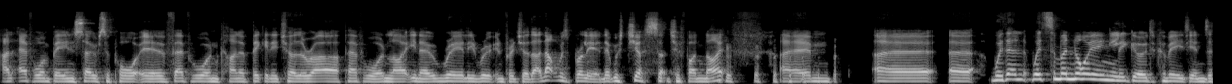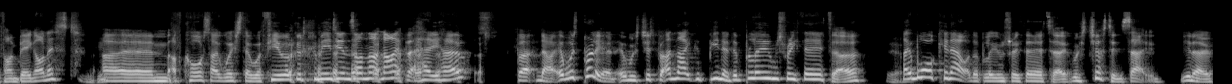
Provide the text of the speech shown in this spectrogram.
and everyone being so supportive, everyone kind of bigging each other up, everyone like you know really rooting for each other. That was brilliant. It was just such a fun night. um, uh, uh, with an, with some annoyingly good comedians, if I'm being honest. Mm-hmm. Um, of course, I wish there were fewer good comedians on that night, but hey ho. But no, it was brilliant. It was just, and like you know, the Bloomsbury Theatre, yeah. like walking out of the Bloomsbury Theatre, it was just insane. You know,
